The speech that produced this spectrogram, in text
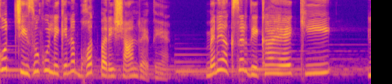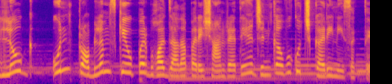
कुछ चीज़ों को लेके ना बहुत परेशान रहते हैं। मैंने अक्सर देखा है कि लोग उन प्रॉब्लम्स के ऊपर बहुत ज़्यादा परेशान रहते हैं, जिनका वो कुछ कर ही नहीं सकते।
